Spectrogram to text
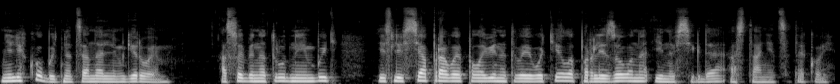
Нелегко быть национальным героем. Особенно трудно им быть, если вся правая половина твоего тела парализована и навсегда останется такой.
